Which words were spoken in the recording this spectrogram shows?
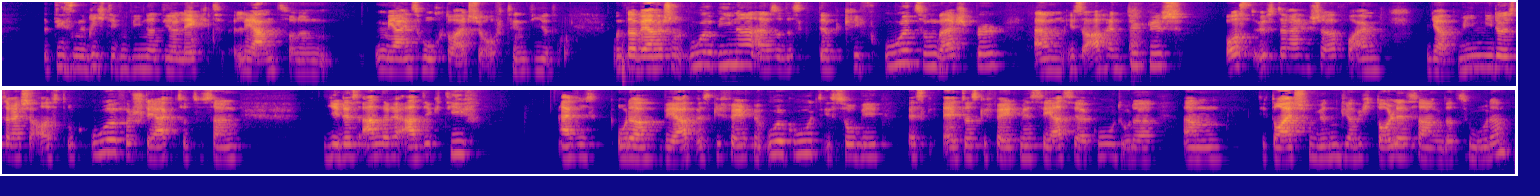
diesen richtigen Wiener Dialekt lernt, sondern mehr ins Hochdeutsche oft tendiert. Und da wären wir schon Urwiener, also das, der Begriff Ur zum Beispiel ähm, ist auch ein typisch ostösterreichischer, vor allem ja, Wien niederösterreichischer Ausdruck. Ur verstärkt sozusagen jedes andere Adjektiv also es, oder Verb. Es gefällt mir urgut ist so wie es, etwas gefällt mir sehr, sehr gut oder ähm, die Deutschen würden, glaube ich, tolle sagen dazu, oder?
